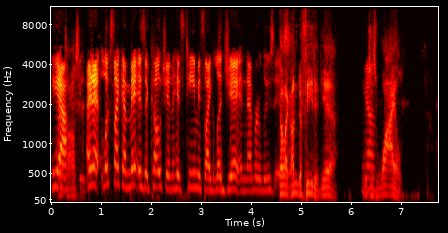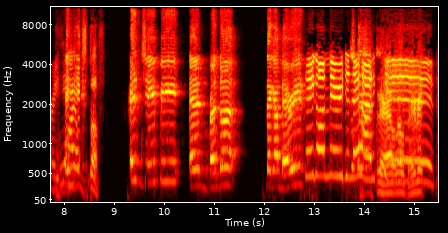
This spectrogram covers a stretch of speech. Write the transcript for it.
yeah. Awesome. And it looks like Amit is a coach and his team is like legit and never loses. They're like undefeated, yeah, which Yeah. is wild, crazy. wild stuff. And JB and Brenda, they got married. They got married and they had a kid. Yeah, a baby.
